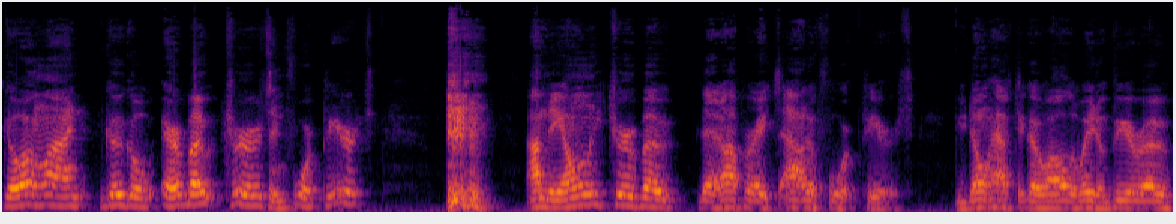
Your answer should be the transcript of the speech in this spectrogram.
go online, Google airboat tours in Fort Pierce. I'm the only tour boat that operates out of Fort Pierce. You don't have to go all the way to Vero.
